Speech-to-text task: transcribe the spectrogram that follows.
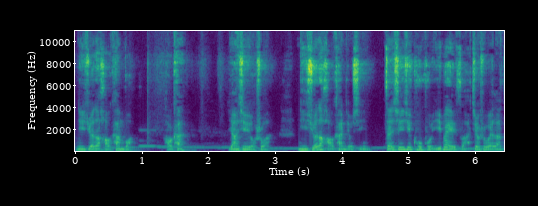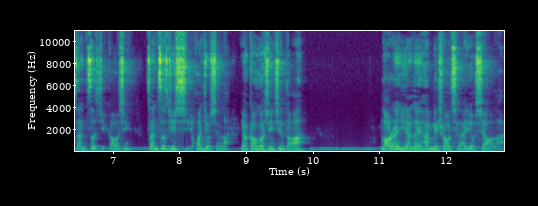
你觉得好看不？好看。”杨欣又说：“你觉得好看就行，咱辛辛苦苦一辈子就是为了咱自己高兴，咱自己喜欢就行了，要高高兴兴的啊。老人眼泪还没收起来，又笑了，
